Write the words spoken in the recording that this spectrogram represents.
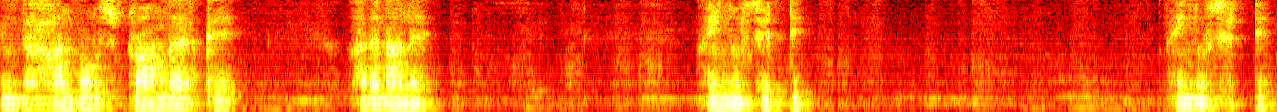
இந்த ஆல்போர்டு ஸ்ட்ராங்காக இருக்கு. அதனால் ஐநூறு செட்டு. ஐநூறு செட்டு.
